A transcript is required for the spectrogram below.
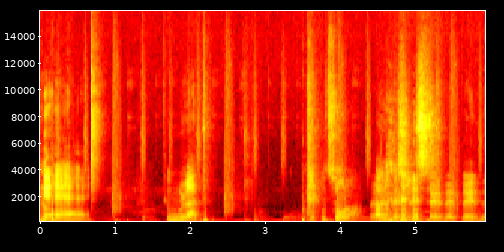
拜。突然也不错啦，换一个形式。对对对对。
